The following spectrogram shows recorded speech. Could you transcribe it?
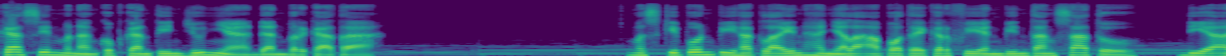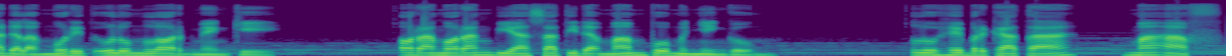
Kasin menangkupkan tinjunya dan berkata. Meskipun pihak lain hanyalah apoteker Vian Bintang 1, dia adalah murid ulung Lord Mengki. Orang-orang biasa tidak mampu menyinggung. Luhe berkata, maaf,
